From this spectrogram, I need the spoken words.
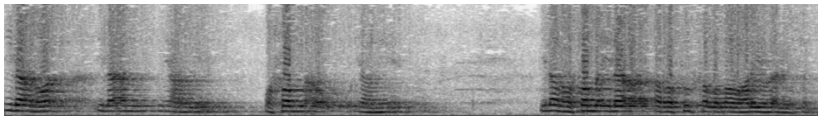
إلى أن. إلى أن يعني وصلنا أو يعني إلى أن وصلنا إلى الرسول صلى الله عليه وآله وسلم.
